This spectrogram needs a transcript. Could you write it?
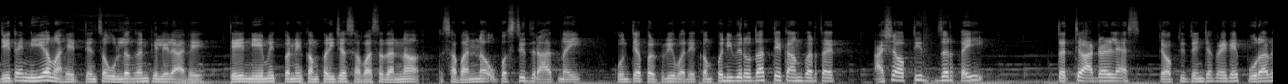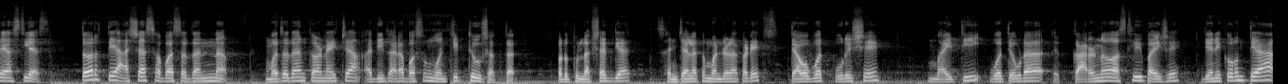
जे काही नियम आहेत त्यांचं उल्लंघन केलेलं आहे ते नियमितपणे कंपनीच्या सभासदांना सभांना उपस्थित राहत नाही. कोणत्या प्रक्रियेमध्ये कंपनीविरोधात ते काम करतायत? अशा बाबतीत जर काही तथ्य आढळल्यास त्या बाबतीत त्यांच्याकडे काही पुरावे असल्यास तर ते अशा सभासदांना मतदान करण्याच्या अधिकारापासून वंचित ठेवू शकतात. परंतु लक्षात घ्या संचालक मंडळाकडे त्याबाबत पुरेसे माहिती व तेवढा कारणं असली पाहिजे जेणेकरून त्या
